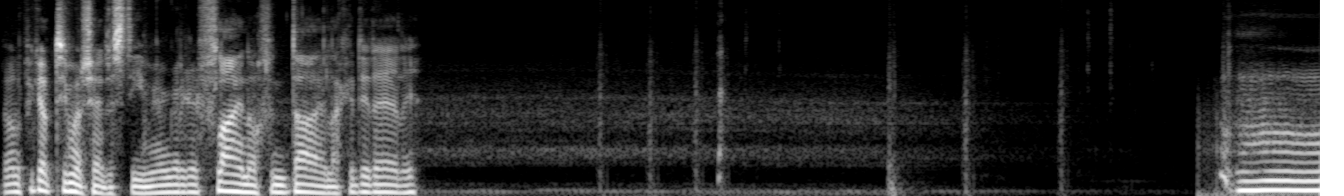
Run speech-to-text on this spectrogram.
I don't want to pick up too much head of steam. I'm going to go flying off and die like I did earlier.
